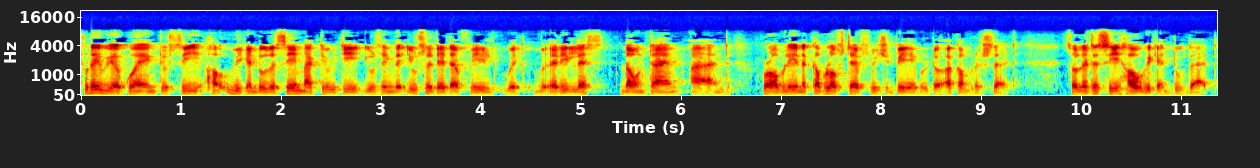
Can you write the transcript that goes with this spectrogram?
Today, we are going to see how we can do the same activity using the user data field with very less downtime and probably in a couple of steps, we should be able to accomplish that. So let us see how we can do that.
